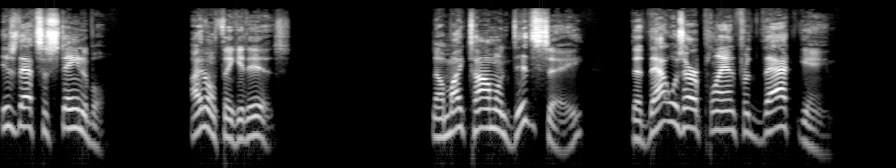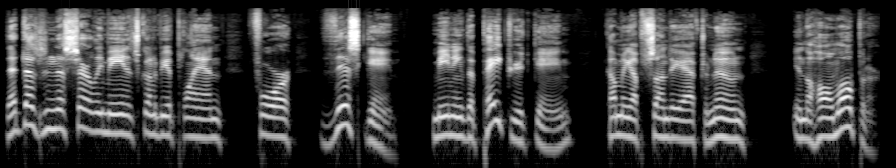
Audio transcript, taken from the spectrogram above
is that sustainable? I don't think it is. Now, Mike Tomlin did say that that was our plan for that game. That doesn't necessarily mean it's going to be a plan for this game, meaning the Patriot game coming up Sunday afternoon in the home opener.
